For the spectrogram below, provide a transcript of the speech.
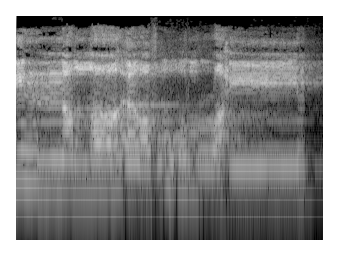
إن الله غفور رحيم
